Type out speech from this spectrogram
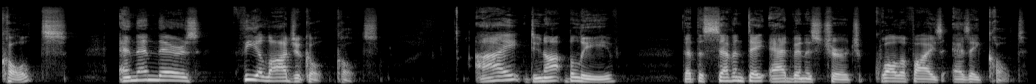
cults, and then there's theological cults. I do not believe that the Seventh day Adventist Church qualifies as a cult.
